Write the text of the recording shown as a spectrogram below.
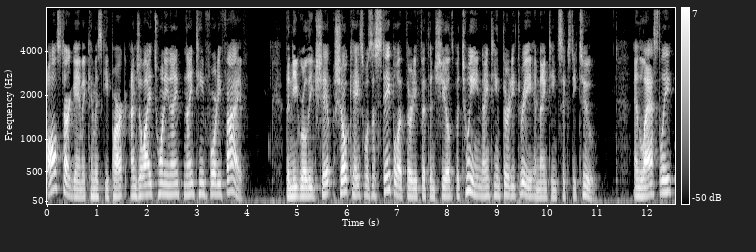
All Star game at Comiskey Park on July 29, 1945. The Negro League sh- Showcase was a staple at 35th and Shields between 1933 and 1962. And lastly,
